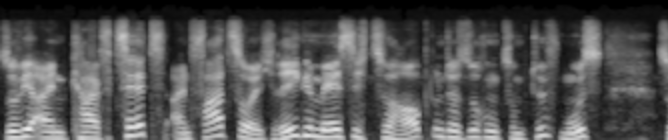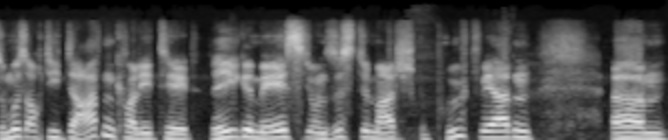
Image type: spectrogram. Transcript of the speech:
so wie ein Kfz, ein Fahrzeug regelmäßig zur Hauptuntersuchung zum TÜV muss, so muss auch die Datenqualität regelmäßig und systematisch geprüft werden. Ähm,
